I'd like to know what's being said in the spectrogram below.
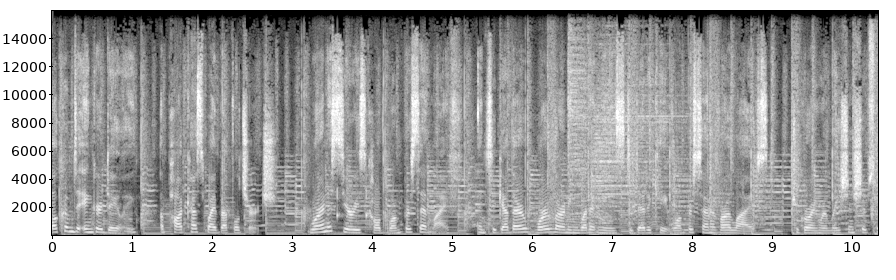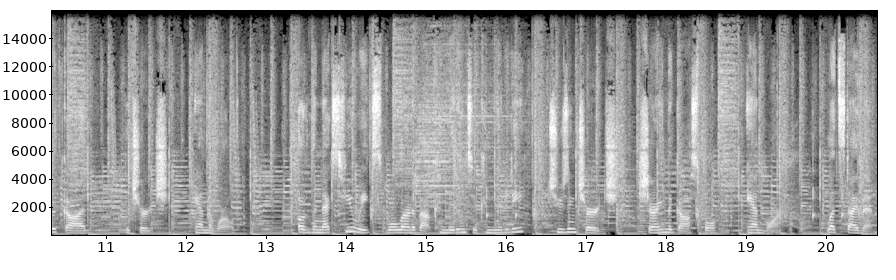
Welcome to Anchor Daily, a podcast by Bethel Church. We're in a series called 1% Life, and together we're learning what it means to dedicate 1% of our lives to growing relationships with God, the church, and the world. Over the next few weeks, we'll learn about committing to community, choosing church, sharing the gospel, and more. Let's dive in.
